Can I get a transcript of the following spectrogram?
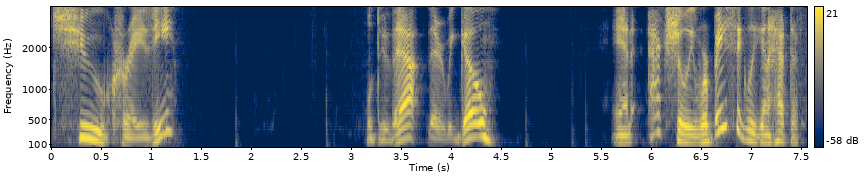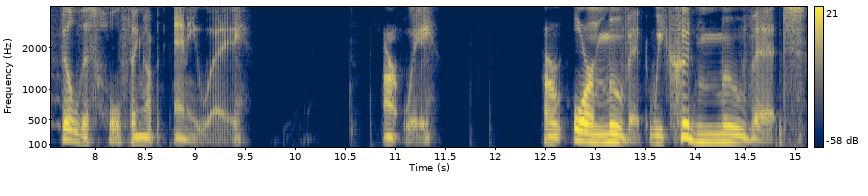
too crazy. We'll do that. There we go. And actually, we're basically going to have to fill this whole thing up anyway. Aren't we? Or or move it. We could move it.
